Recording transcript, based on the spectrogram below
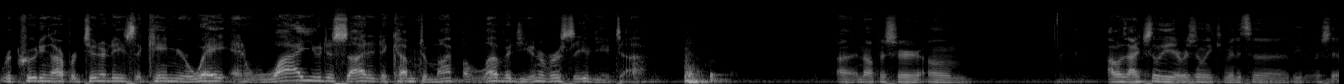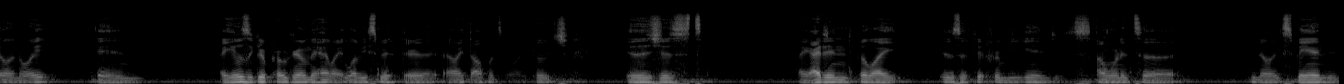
recruiting opportunities that came your way and why you decided to come to my beloved University of Utah. Uh, no, for sure. Um, I was actually originally committed to the University of Illinois, and like, it was a good program. They had like Lovie Smith there. I like the offensive line coach. It was just like I didn't feel like it was a fit for me, and just I wanted to, you know, expand and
